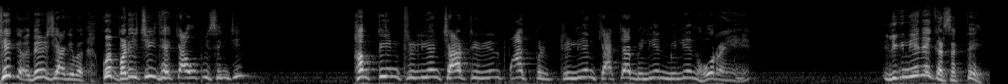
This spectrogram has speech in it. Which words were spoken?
ठीक है दिनेश जी आगे बात कोई बड़ी चीज़ है क्या ओपी सिंह जी? हम तीन ट्रिलियन चार ट्रिलियन पाँच ट्रिलियन क्या क्या बिलियन मिलियन हो रहे हैं। लेकिन ये नहीं कर सकते।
